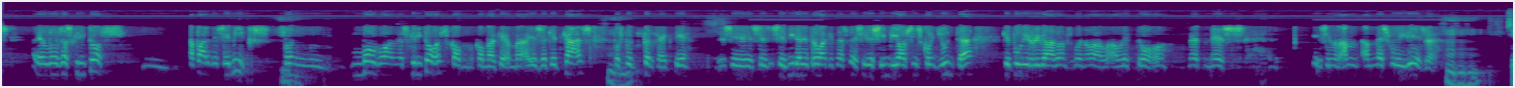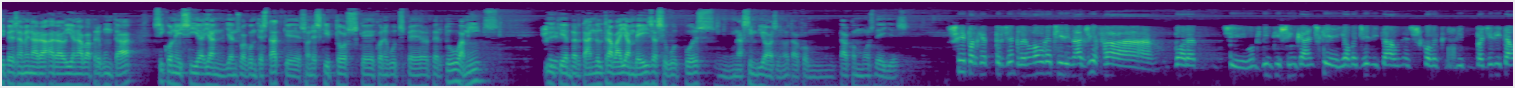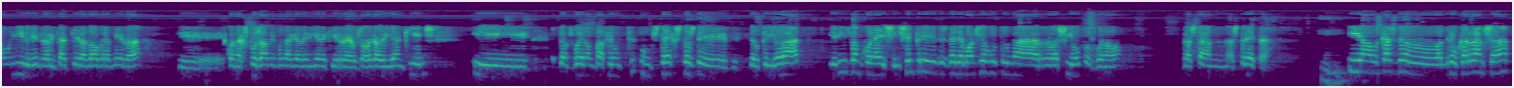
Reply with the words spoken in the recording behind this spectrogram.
eh, els escriptors a part de ser amics, són molt bons escriptors, com, com és aquest cas, mm -hmm. doncs perfecte. Se, se, se mira de trobar aquesta espècie de simbiosis conjunta que pugui arribar doncs, bueno, al, al lector més, més amb, amb més fluidesa. Mm -hmm. Sí, precisament ara, ara li anava a preguntar si coneixia, ja, ja ens ho ha contestat, que són escriptors que coneguts per, per tu, amics, sí. i que per tant el treball amb ells ha sigut pues, una simbiosi, no? tal, com, tal com mos deies. Sí, perquè, per exemple, en l'Olga Chirinacs ja fa vora, sí, uns 25 anys que jo vaig editar, unes, vaig editar un llibre, en realitat que era d'obra meva, que quan exposàvem una galeria d'aquí Reus, a la Galeria Enquins, i doncs, bueno, em va fer un, uns textos de, de, del priorat i allí ens vam conèixer i sempre des de llavors hi ha hagut una relació doncs, bueno, bastant estreta. Mm -hmm. I el cas de l'Andreu Carrança,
